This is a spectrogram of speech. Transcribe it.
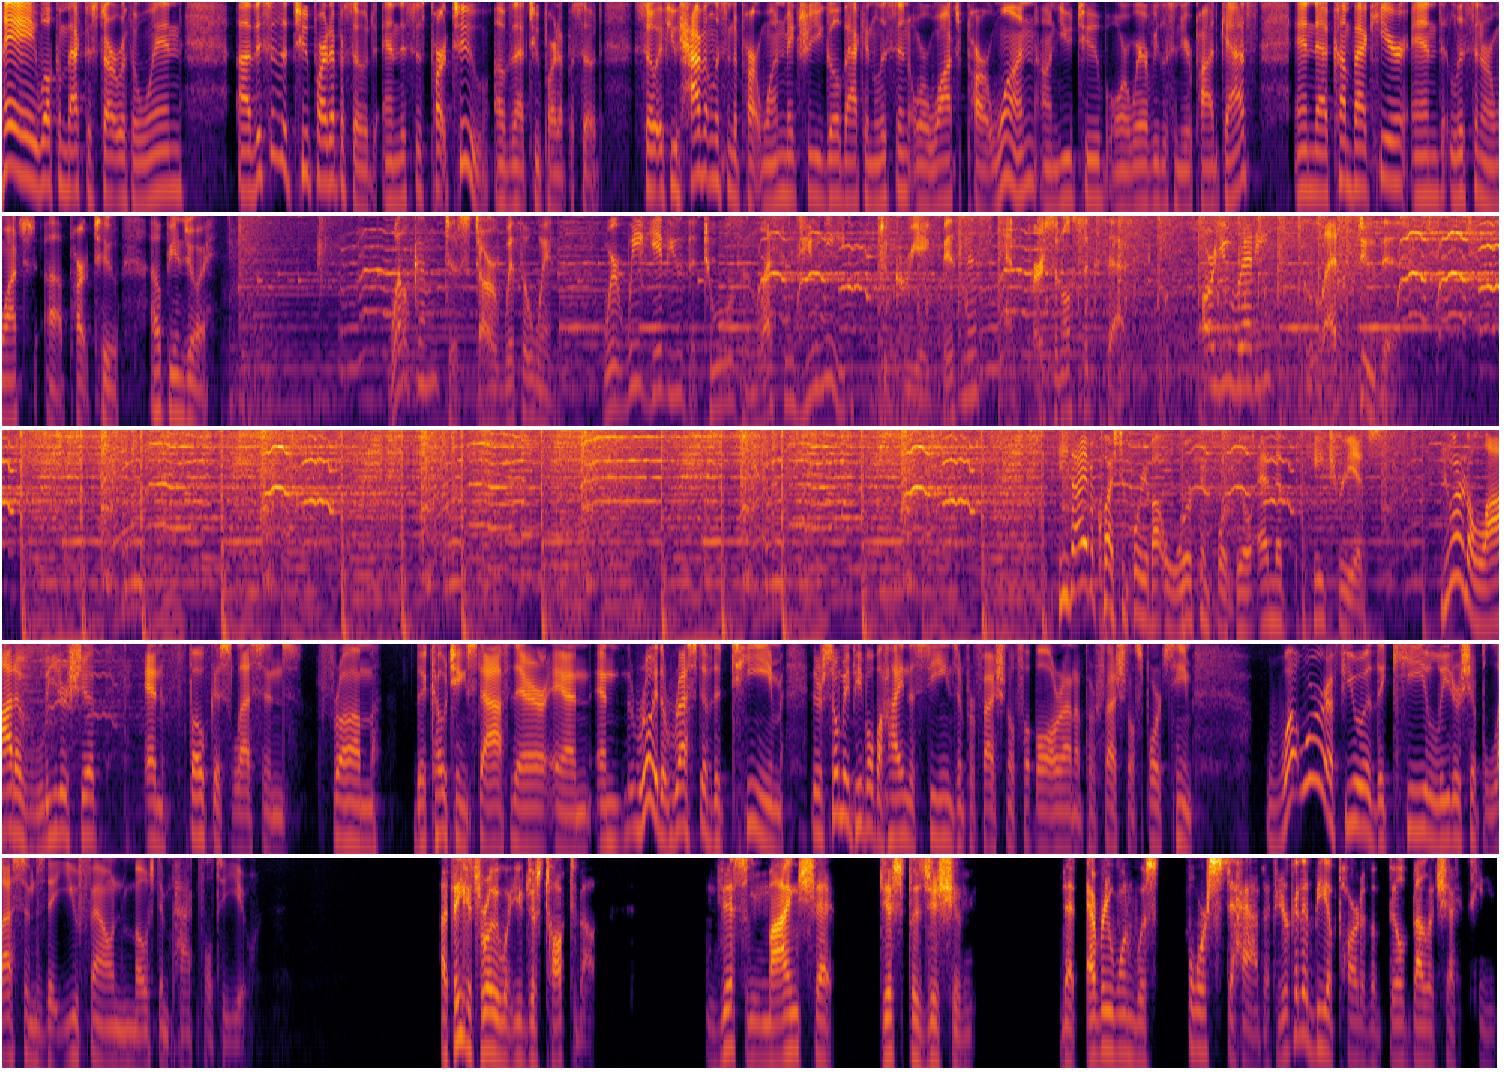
Hey, welcome back to Start with a Win. Uh, this is a two part episode, and this is part two of that two part episode. So if you haven't listened to part one, make sure you go back and listen or watch part one on YouTube or wherever you listen to your podcasts, and uh, come back here and listen or watch uh, part two. I hope you enjoy. Welcome to Start with a Win, where we give you the tools and lessons you need to create business and personal success. Are you ready? Let's do this. Heath, I have a question for you about working for Bill and the Patriots. You learned a lot of leadership and focus lessons from the coaching staff there and and really the rest of the team. There's so many people behind the scenes in professional football around a professional sports team. What were a few of the key leadership lessons that you found most impactful to you? I think it's really what you just talked about. This mindset disposition that everyone was forced to have. If you're going to be a part of a Bill Belichick team,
